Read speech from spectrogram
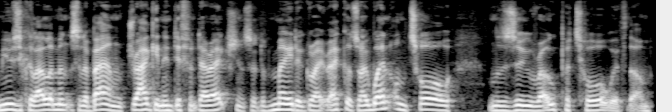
musical elements of the band dragging in different directions. So they've made a great record. So I went on tour on the Zooropa tour with them,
